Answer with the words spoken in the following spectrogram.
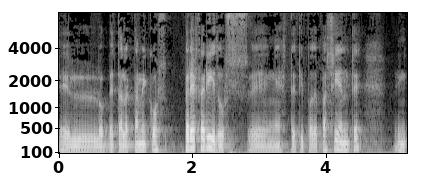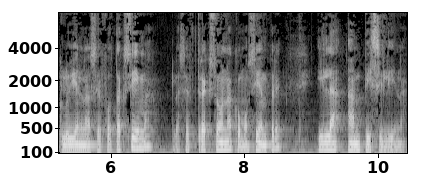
Los beta-lactámicos preferidos en este tipo de paciente incluyen la cefotaxima, la ceftriaxona, como siempre, y la ampicilina.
